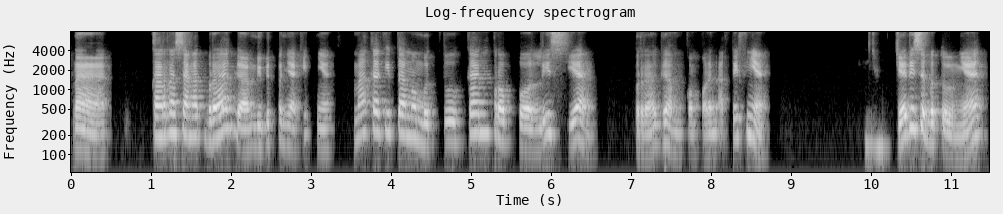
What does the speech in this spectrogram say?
Nah, karena sangat beragam bibit penyakitnya, maka kita membutuhkan propolis yang beragam komponen aktifnya jadi sebetulnya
